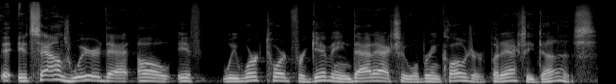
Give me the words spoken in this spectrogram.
it, it sounds weird that, oh, if we work toward forgiving, that actually will bring closure, but it actually does.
